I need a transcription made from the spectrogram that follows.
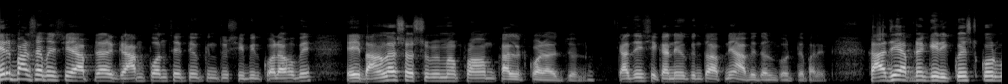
এর পাশাপাশি আপনার গ্রাম পঞ্চায়েতেও কিন্তু শিবির করা হবে এই বাংলা শস্য বীমা ফর্ম কালেক্ট করার জন্য। কাজেই সেখানেও কিন্তু আপনি আবেদন করতে পারেন। কাজে আপনাকে রিকোয়েস্ট করব,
